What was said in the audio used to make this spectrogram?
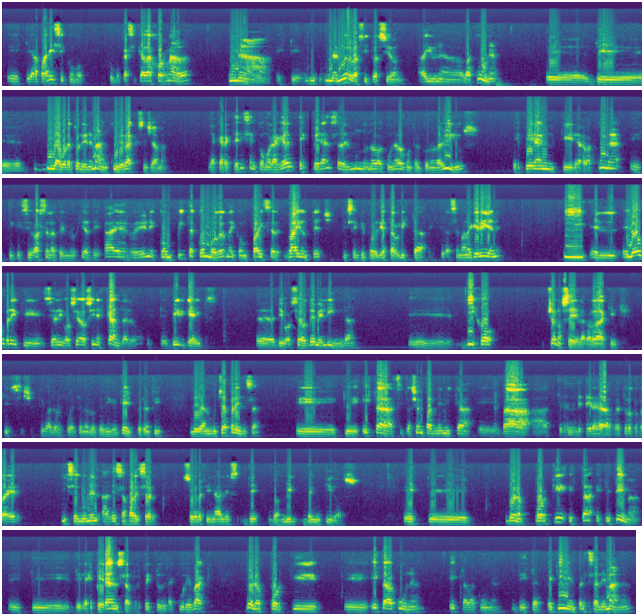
aparece como, como casi cada jornada una, este, una nueva situación. Hay una vacuna eh, de un laboratorio alemán, CureVac se llama. La caracterizan como la gran esperanza del mundo no vacunado contra el coronavirus. Esperan que la vacuna este, que se basa en la tecnología de ARN compita con Moderna y con Pfizer BioNTech. Dicen que podría estar lista este, la semana que viene. Y el, el, hombre que se ha divorciado sin escándalo, este, Bill Gates, eh, divorciado de Melinda, eh, dijo, yo no sé la verdad qué, qué, valor puede tener lo que diga Kate, pero en fin, le dan mucha prensa, eh, que esta situación pandémica va a tender a retrotraer y según él a desaparecer sobre finales de 2022. Este, bueno, ¿por qué está este tema este, de la esperanza respecto de la CureVac? Bueno, porque eh, esta vacuna, esta vacuna de esta pequeña empresa alemana,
